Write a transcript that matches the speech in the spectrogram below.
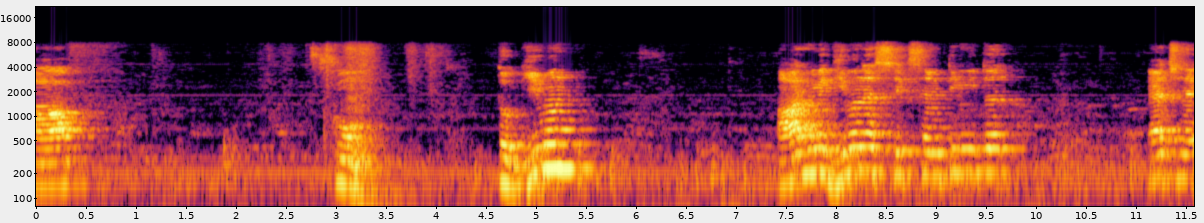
ऑफ कोन तो गिवन आर हमें गिवन है सिक्स सेंटीमीटर एच है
